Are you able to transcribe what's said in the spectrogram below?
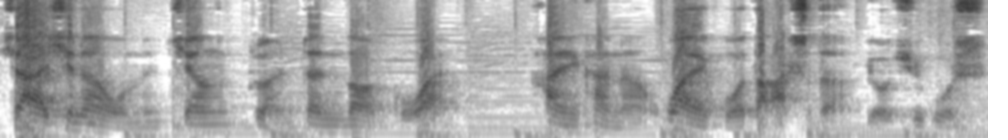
下一期呢，我们将转战到国外，看一看呢外国大使的有趣故事。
